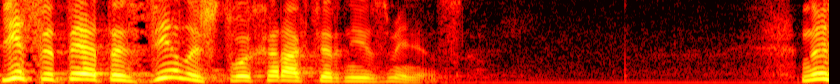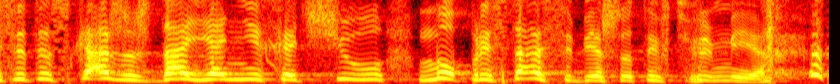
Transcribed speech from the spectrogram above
если ты это сделаешь, твой характер не изменится. Но если ты скажешь, да, я не хочу, но представь себе, что ты в тюрьме.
